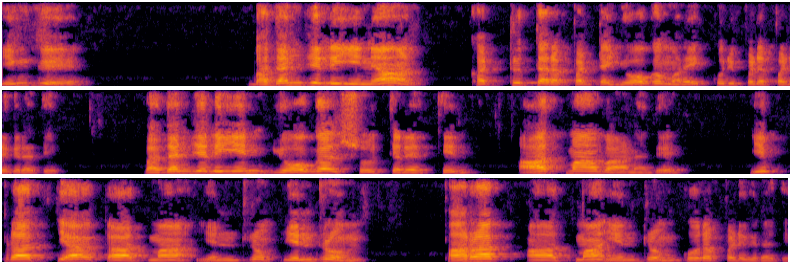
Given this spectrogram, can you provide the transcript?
இங்கு பதஞ்சலியினால் கற்றுத்தரப்பட்ட யோக முறை குறிப்பிடப்படுகிறது. பதஞ்சலியின் யோக சூத்திரத்தில் ஆத்மாவானது இப்ராத்யாக் ஆத்மா என்றும் என்றும் பராக் ஆத்மா என்றும் கூறப்படுகிறது.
